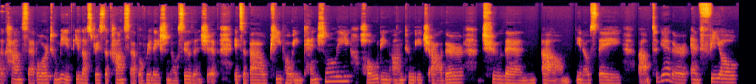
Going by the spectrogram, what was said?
the concept, or to me, it illustrates the concept of relational citizenship. It's about people intentionally holding onto each other to then, um, you know, stay um, together and feel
